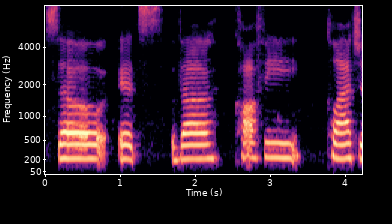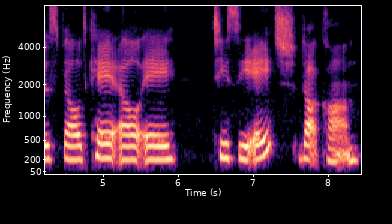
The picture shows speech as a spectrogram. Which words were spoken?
So it's the coffee Klatch is spelled K L A T C H dot com.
